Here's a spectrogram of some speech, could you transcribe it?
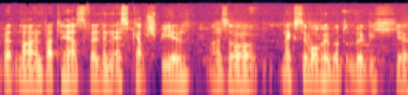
werden wir in Bad Hersfeld den S-Cup spielen. Also nächste Woche wird wirklich äh,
